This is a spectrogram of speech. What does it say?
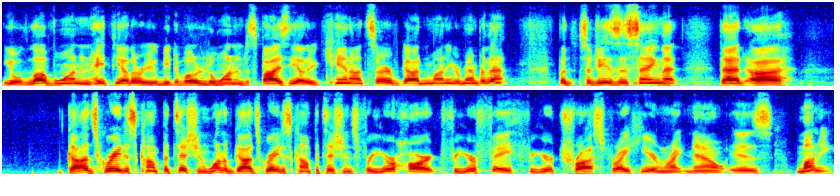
you'll love one and hate the other, or you'll be devoted to one and despise the other. You cannot serve God and money. Remember that? But so Jesus is saying that that uh, God's greatest competition, one of God's greatest competitions for your heart, for your faith, for your trust right here and right now is money.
